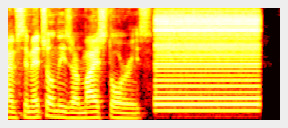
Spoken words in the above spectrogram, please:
I'm Sam Mitchell, and these are my stories.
